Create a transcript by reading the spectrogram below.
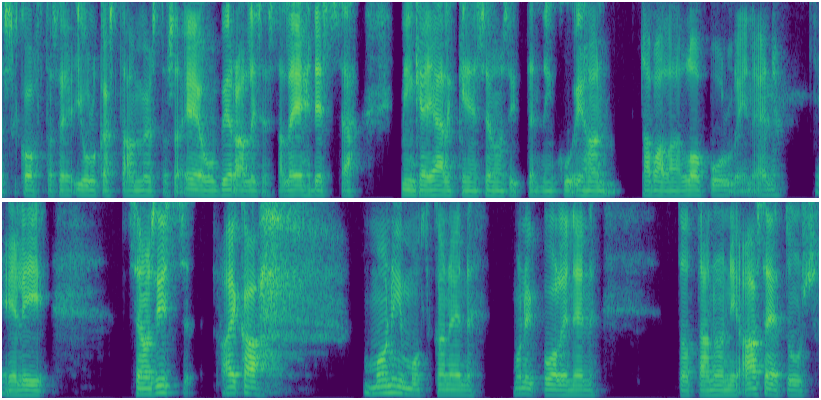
tässä kohta se julkaistaan myös tuossa EUn virallisessa lehdessä, minkä jälkeen se on sitten niin kuin ihan tavallaan lopullinen. Eli se on siis aika monimutkainen, monipuolinen tota noin, asetus,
